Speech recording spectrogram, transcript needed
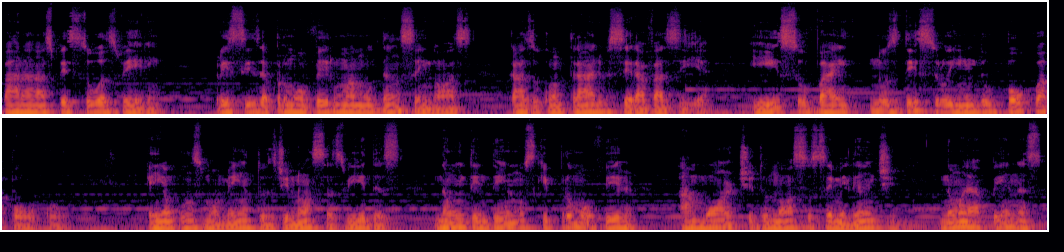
para as pessoas verem. Precisa promover uma mudança em nós, caso contrário, será vazia, e isso vai nos destruindo pouco a pouco. Em alguns momentos de nossas vidas, não entendemos que promover a morte do nosso semelhante não é apenas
